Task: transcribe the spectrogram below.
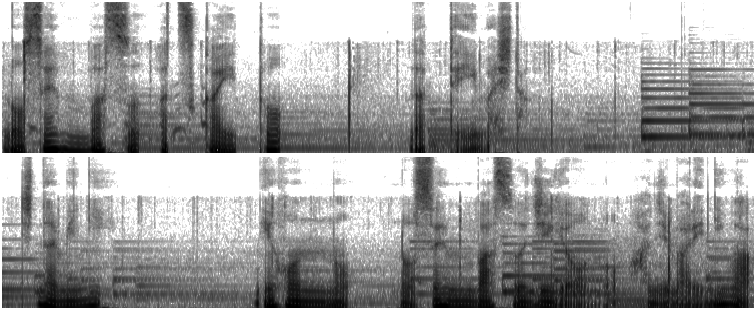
路線バス扱いとなっていました。ちなみに日本の路線バス事業の始まりには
